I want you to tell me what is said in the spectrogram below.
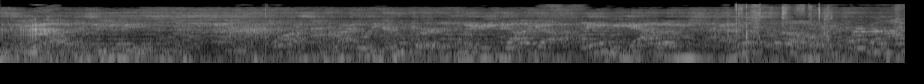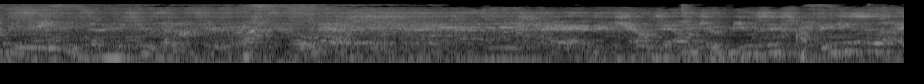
see on TV. Plus, Bradley Cooper, Lady Gaga, Amy Adams, Emma Stone. We're behind the scenes of this year's Oscars Black Photo. And countdown to music's biggest night.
